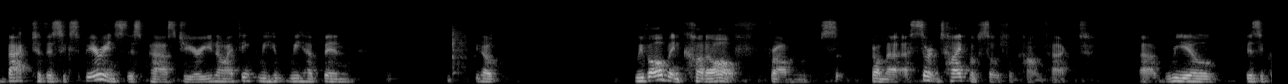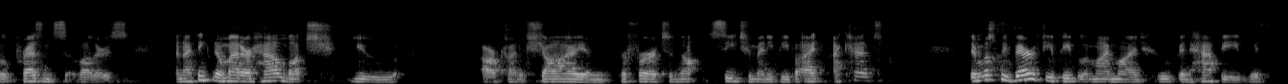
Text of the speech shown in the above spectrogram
back to this experience this past year you know i think we we have been you know we've all been cut off from, from a, a certain type of social contact, uh, real physical presence of others. And I think no matter how much you are kind of shy and prefer to not see too many people, I, I can't, there must be very few people in my mind who've been happy with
